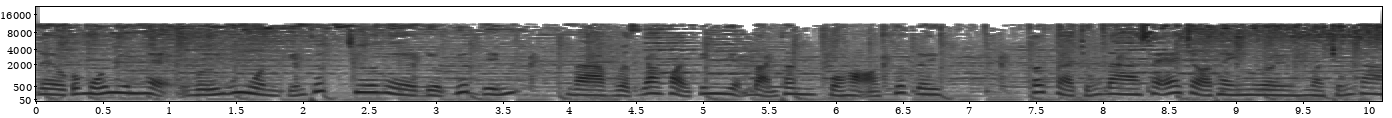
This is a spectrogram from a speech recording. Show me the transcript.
đều có mối liên hệ với những nguồn kiến thức chưa hề được biết đến và vượt ra khỏi kinh nghiệm bản thân của họ trước đây. Tất cả chúng ta sẽ trở thành người mà chúng ta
